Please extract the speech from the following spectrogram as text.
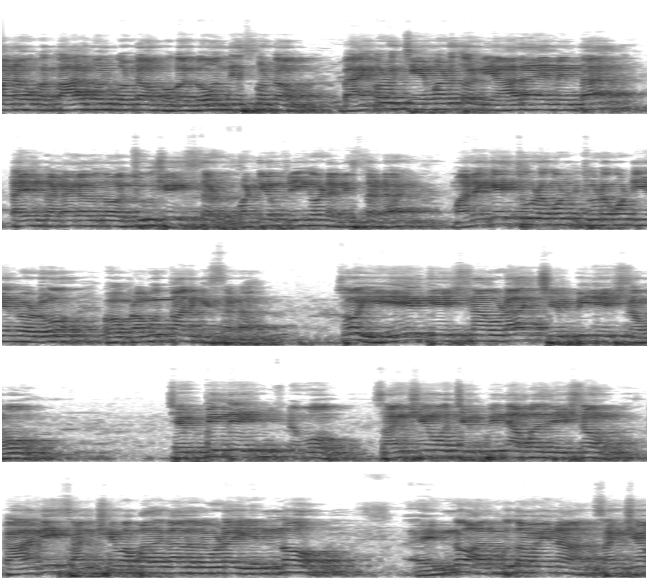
మనం ఒక కారు కొనుక్కుంటాం ఒక లోన్ తీసుకుంటాం బ్యాంక్ వాడు చేయమడుతాడు నీ ఆదాయం ఎంత? టైం కట్టగలుగుతావు? చూసే ఇస్తాడు. వట్టిగా ఫ్రీగా కూడా ఇస్తాడా? మనకే చూడకుండా చూడకుండా ఇయ్యనోడు ఒక ప్రభుత్వానికి ఇస్తాడా? సో ఏది చేసినా కూడా చెప్పి చేసినాము. చెప్పిందే చేసినాము. సంక్షేమం చెప్పింది అమలు చేసినాం. కానీ సంక్షేమ పథకాలలో కూడా ఎన్నో ఎన్నో అద్భుతమైన సంక్షేమ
